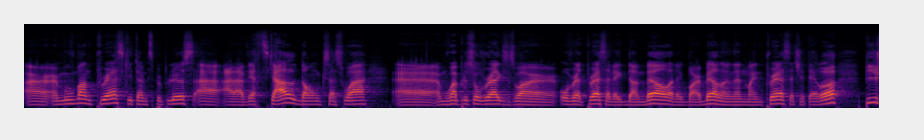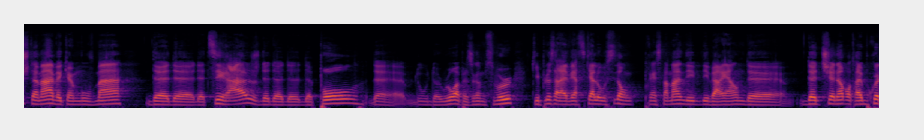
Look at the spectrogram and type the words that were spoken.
un, mouvement de press qui est un petit peu plus à, la verticale, donc que ce soit euh, un mouvement plus overhead, que ce soit un overhead press avec dumbbell, avec barbell, un landmine press, etc. Puis justement avec un mouvement de, tirage, de, de, pull, de, ou de row, appelle ça comme tu veux, qui est plus à la verticale aussi, donc principalement des, variantes de, de chin-up. On travaille beaucoup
